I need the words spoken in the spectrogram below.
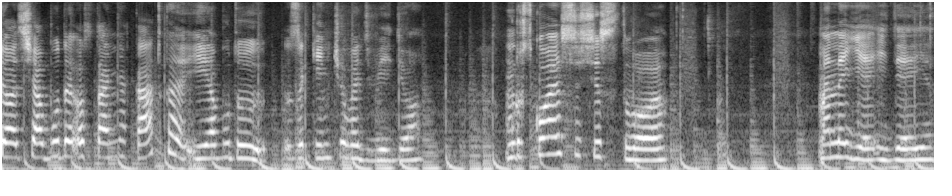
Все, зараз буде остання катка, і я буду закінчувати відео. Морське существо. У мене є ідея.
